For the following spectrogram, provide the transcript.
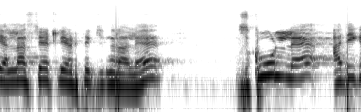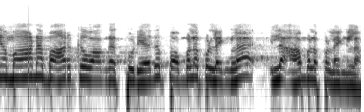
எல்லா ஸ்டேட்லையும் எடுத்துக்கிட்டீங்கனாலே ஸ்கூல்ல அதிகமான மார்க் வாங்கக்கூடியது பொம்பளை பிள்ளைங்களா இல்லை ஆம்பளை பிள்ளைங்களா?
